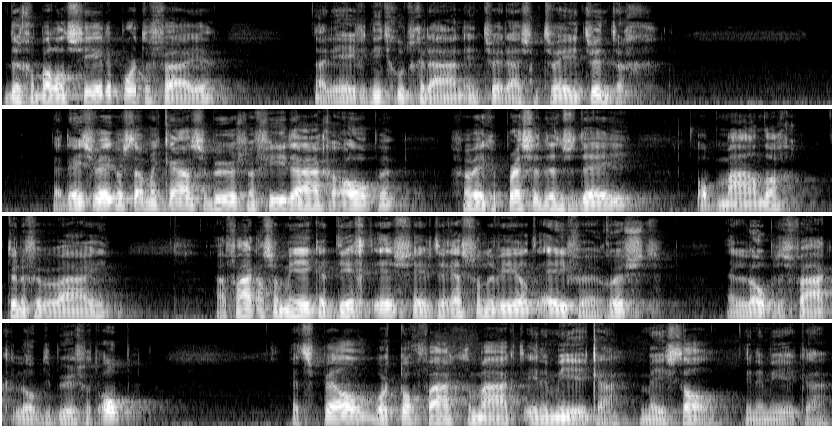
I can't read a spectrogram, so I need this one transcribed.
de gebalanceerde portefeuille. Nou, die heeft het niet goed gedaan in 2022. Ja, deze week was de Amerikaanse beurs maar vier dagen open vanwege President's Day op maandag 20 februari. Nou, vaak als Amerika dicht is, heeft de rest van de wereld even rust en loopt dus vaak loopt de beurs wat op. Het spel wordt toch vaak gemaakt in Amerika, meestal in Amerika.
